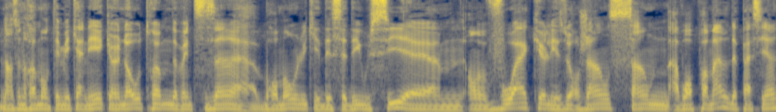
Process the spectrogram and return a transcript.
dans une remontée mécanique. Un autre homme de 26 ans à Bromont, lui, qui est décédé aussi. Euh, on voit que les urgences semblent avoir pas mal de patients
